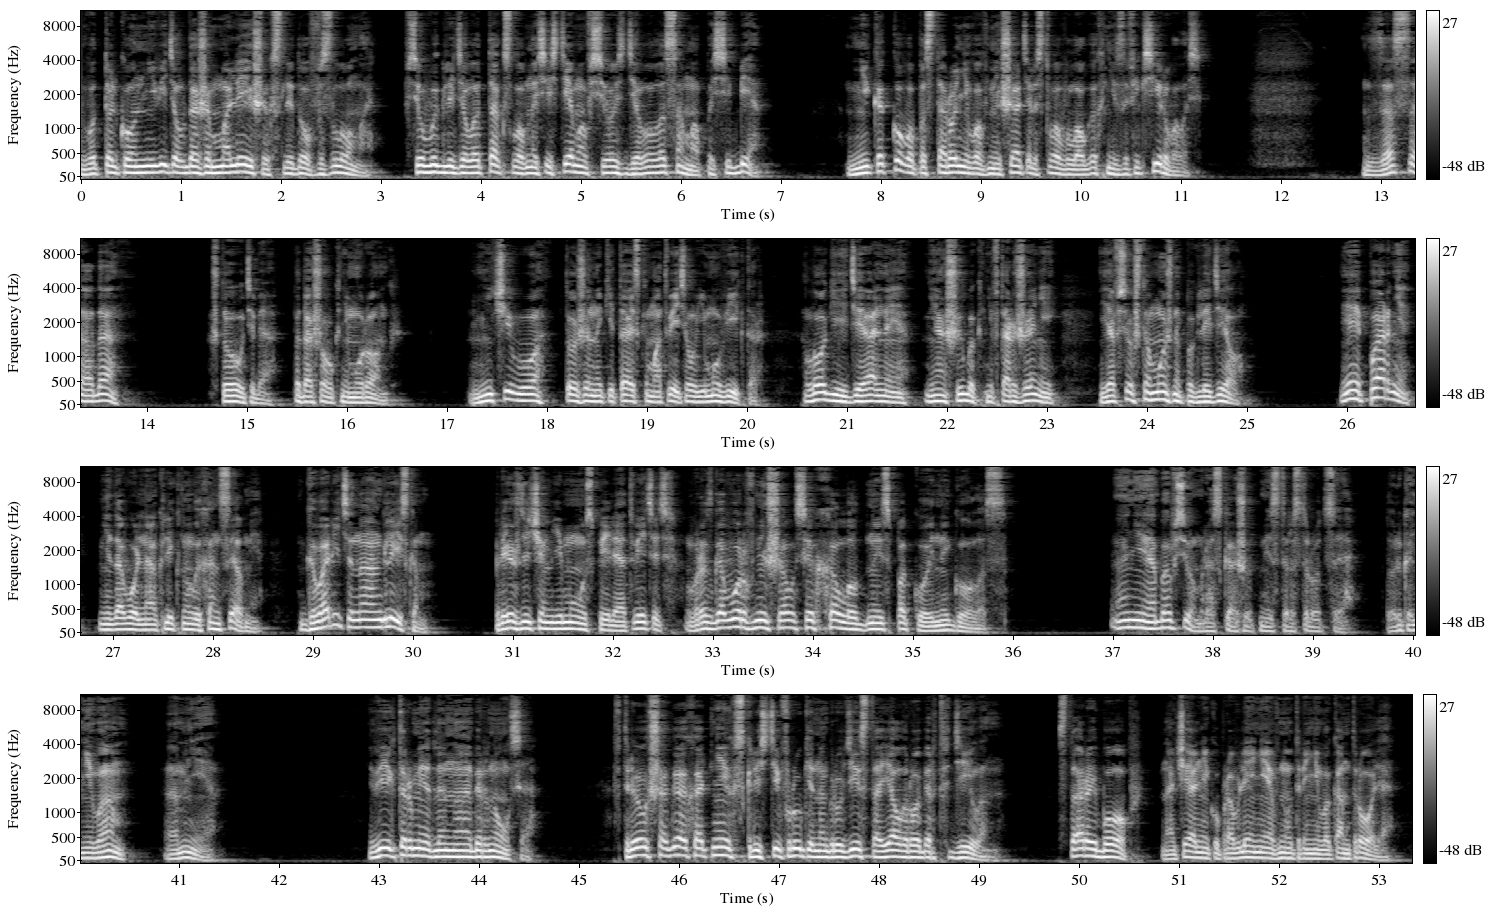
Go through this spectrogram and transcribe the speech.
Вот только он не видел даже малейших следов взлома. Все выглядело так, словно система все сделала сама по себе. Никакого постороннего вмешательства в логах не зафиксировалось. «Засада». «Что у тебя?» – подошел к нему Ронг. «Ничего», – тоже на китайском ответил ему Виктор. «Логи идеальные, ни ошибок, ни вторжений. Я все, что можно, поглядел». «Эй, парни!» – недовольно окликнул их Анселми. «Говорите на английском». Прежде чем ему успели ответить, в разговор вмешался холодный спокойный голос. «Они обо всем расскажут, мистер Струце. Только не вам, а мне». Виктор медленно обернулся. В трех шагах от них, скрестив руки на груди, стоял Роберт Дилан. Старый Боб, начальник управления внутреннего контроля.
